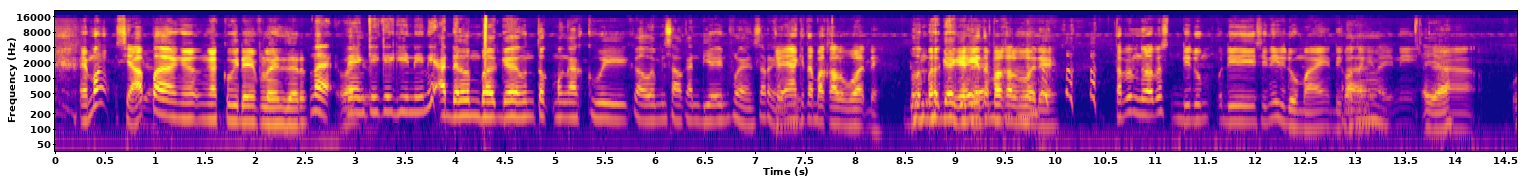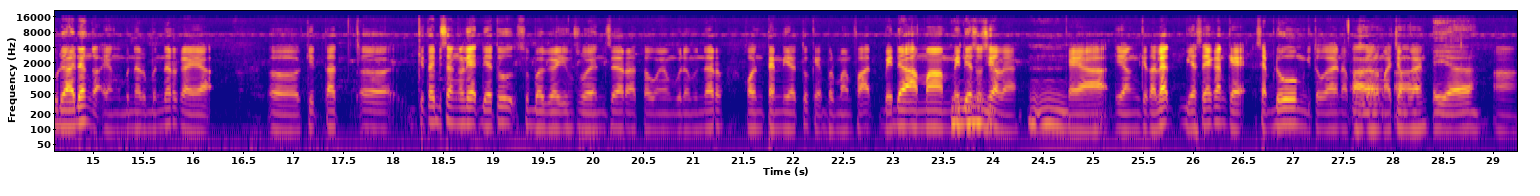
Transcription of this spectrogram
emang siapa yang ngakui dia influencer Nah, nah, yang Waduh. kayak gini nih ada lembaga untuk mengakui kalau misalkan dia influencer ya? kayaknya kita bakal buat deh lembaga gitu Kayaknya ya? kita bakal buat deh. Tapi menurut Apes di di sini di Dumai di kota Ah. kita ini Iya. eh, udah ada nggak yang benar-benar kayak eh, kita eh, kita bisa ngelihat dia tuh sebagai influencer atau yang benar-benar konten dia tuh kayak bermanfaat beda sama media Hmm. sosial ya. Mm-mm. Kayak yang kita lihat biasanya kan kayak Sepdom gitu kan apa segala Ah, macam ah. kan. iya Ah.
